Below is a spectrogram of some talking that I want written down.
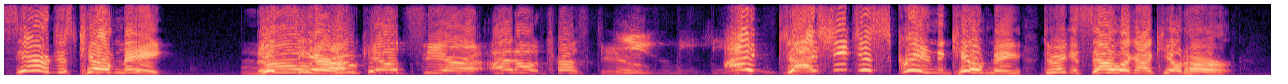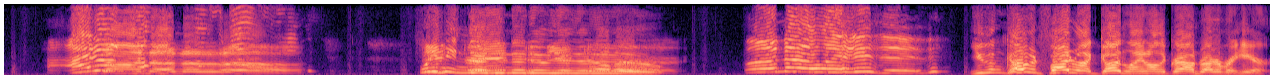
Uh. Sierra just killed me! No, Sierra! you killed Sierra. I don't trust you. I di- she just screamed and killed me to make it sound like I killed her. I don't no, no, no, no. What do you mean, no, no, screamed no, no, 'cause you no, no, killed no? her. Oh no, what is it? You can come and find my gun laying on the ground right over here.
